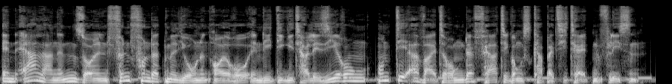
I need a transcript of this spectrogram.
In Erlangen sollen 500 Millionen Euro in die Digitalisierung und die Erweiterung der Fertigungskapazitäten fließen.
